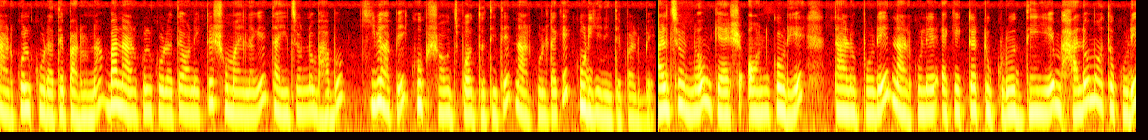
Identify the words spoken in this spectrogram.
নারকোল কোড়াতে পারো না বা নারকোল কোড়াতে অনেকটা সময় লাগে, তাই জন্য ভাবো কীভাবে খুব সহজ পদ্ধতিতে নারকোলটাকে কুড়িয়ে নিতে পারবে? তার জন্য গ্যাস অন করে তার উপরে নারকোলের এক একটা টুকরো দিয়ে ভালো মতো করে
